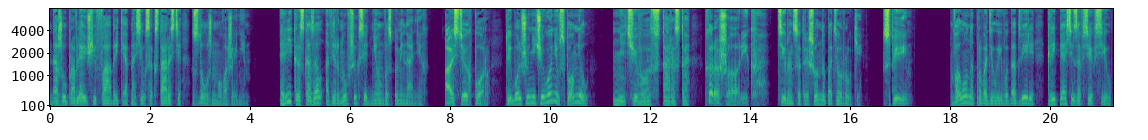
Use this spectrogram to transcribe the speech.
Даже управляющий фабрики относился к старости с должным уважением. Рик рассказал о вернувшихся днем воспоминаниях. «А с тех пор ты больше ничего не вспомнил?» «Ничего, староста». «Хорошо, Рик». Тиренс отрешенно потер руки. «Спи». Валона проводила его до двери, крепясь изо всех сил,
